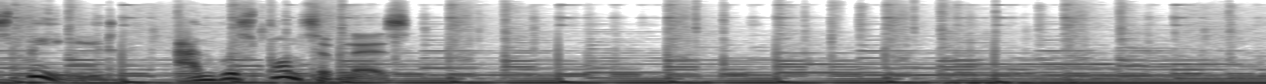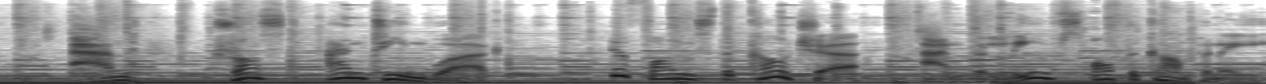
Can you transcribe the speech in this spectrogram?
Speed and responsiveness. And trust and teamwork defines the culture and beliefs of the company.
